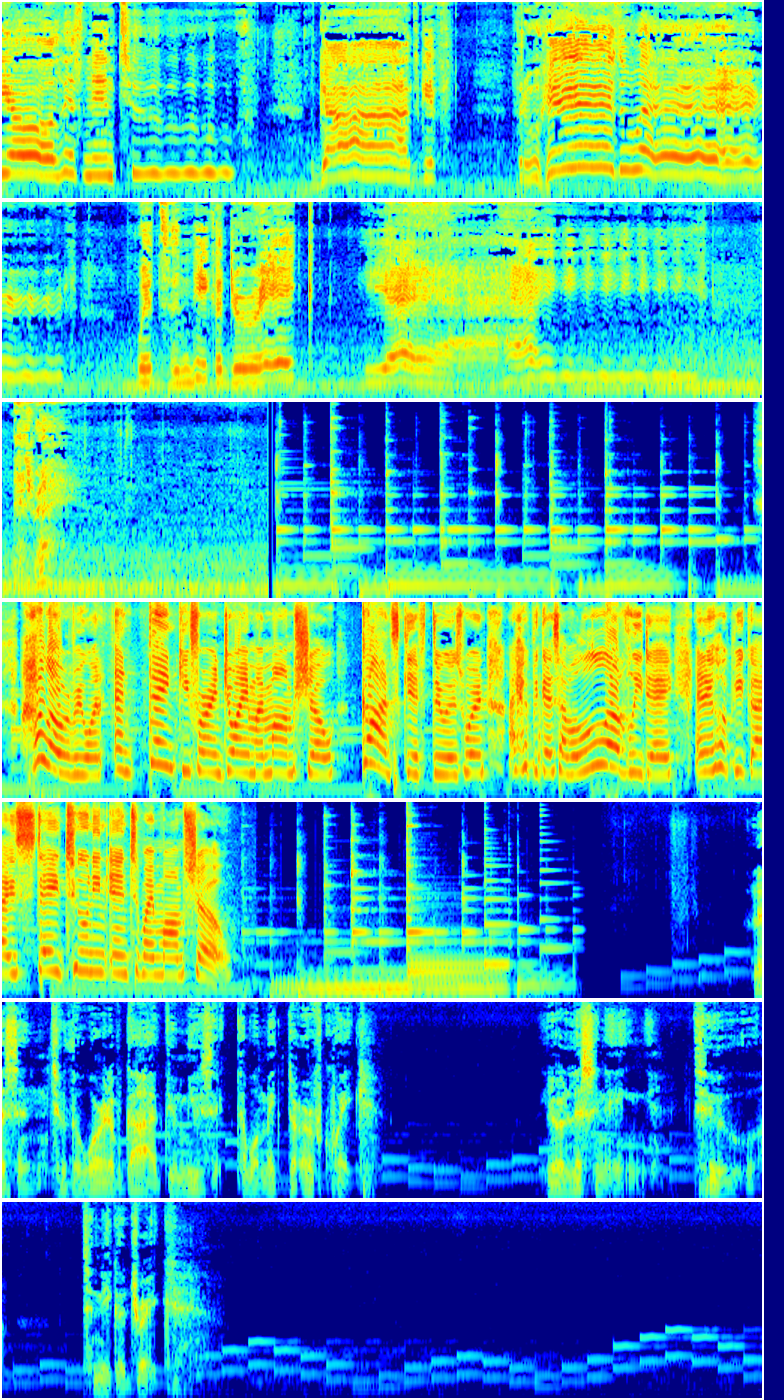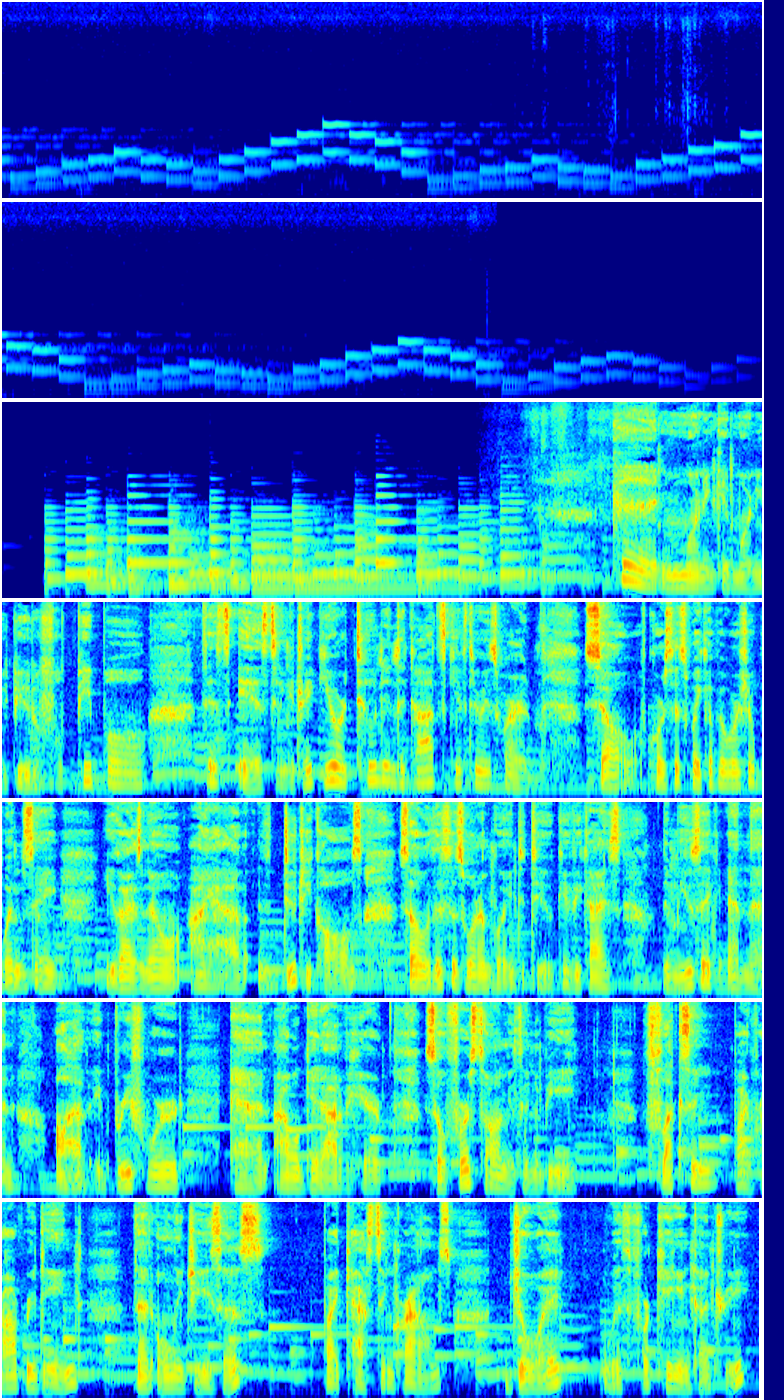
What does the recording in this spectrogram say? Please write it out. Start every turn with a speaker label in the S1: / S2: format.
S1: You're listening to God's gift through His Word with Tanika Drake. Yeah. That's right.
S2: Hello, everyone, and thank you for enjoying my mom's show, God's Gift Through His Word. I hope you guys have a lovely day, and I hope you guys stay tuning in to my mom's show.
S3: Listen to the word of God through music that will make the earth quake. You're listening to Tanika Drake.
S4: Good morning, good morning, beautiful people. This is Tanika Drake. You are tuned into God's gift through His Word. So, of course, it's Wake Up and Worship Wednesday. You guys know I have duty calls. So, this is what I'm going to do give you guys the music, and then I'll have a brief word, and I will get out of here. So, first song is going to be Flexing by Rob Redeemed, then Only Jesus by Casting Crowns, Joy with For King and Country,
